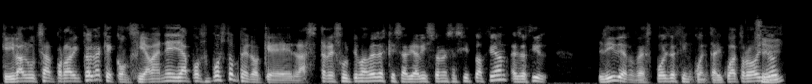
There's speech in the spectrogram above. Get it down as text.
Que iba a luchar por la victoria, que confiaba en ella, por supuesto, pero que las tres últimas veces que se había visto en esa situación, es decir, líder después de 54 hoyos, sí.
